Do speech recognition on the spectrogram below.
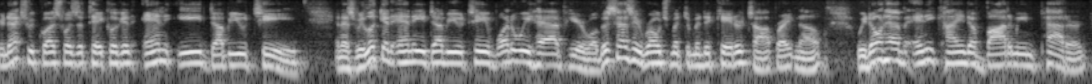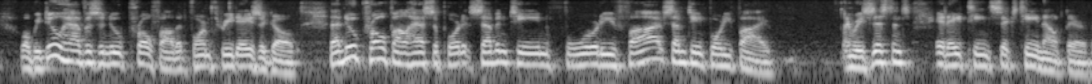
Your next request was to take a look at NEWT. And as we look at NEWT, what do we have here? Well, this has a Rhodes Momentum Indicator top right now. We don't have any kind of bottoming pattern. What we do have is a new profile that formed three days ago. That new profile has support at 1745, 1745. And resistance at 1816 out there.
